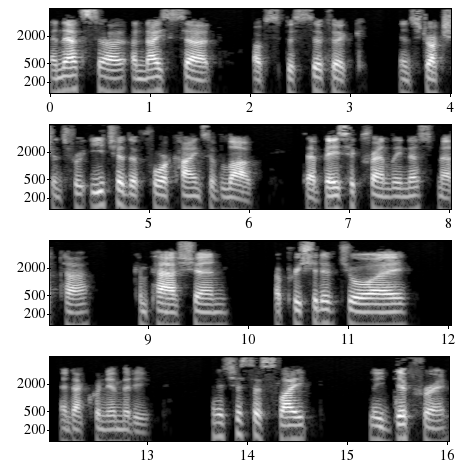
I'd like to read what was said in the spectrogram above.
And that's uh, a nice set of specific instructions for each of the four kinds of love that basic friendliness, metta, compassion, appreciative joy, and equanimity. And it's just a slightly different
